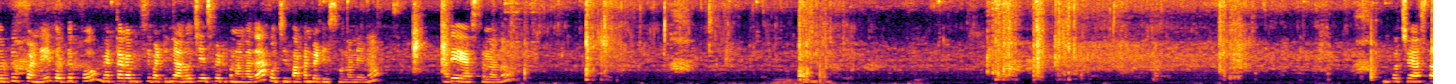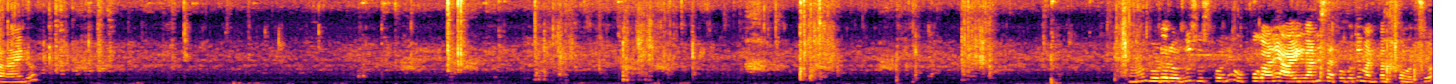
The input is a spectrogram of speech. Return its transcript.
దొడ్డుప్పు అండి. దొడ్డుప్పు మెత్తగా మిక్సీ పట్టింది. ఆ రోజు చేసి పెట్టుకున్నాం కదా. కొంచెం పక్కన పెట్టేసుకున్నాను నేను. అదే వేస్తున్నాను. చేస్తాను ఆయన మూడో రోజు చూసుకొని ఉప్పు కానీ ఆయిల్ కానీ సరిపోతే మనం కలుపుకోవచ్చు.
